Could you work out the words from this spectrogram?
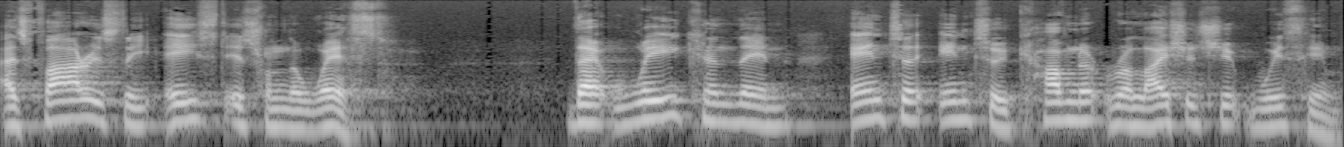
as far as the east is from the west, that we can then enter into covenant relationship with Him.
